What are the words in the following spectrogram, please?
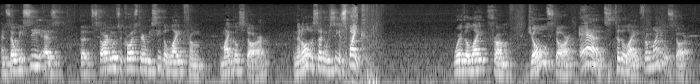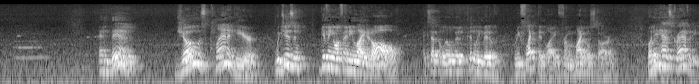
And so we see as the star moves across there, we see the light from Michael's star. And then all of a sudden we see a spike where the light from Joel's star adds to the light from Michael's star. And then Joe's planet here, which isn't giving off any light at all, except a little bit, piddly bit of reflected light from Michael's star, but it has gravity.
